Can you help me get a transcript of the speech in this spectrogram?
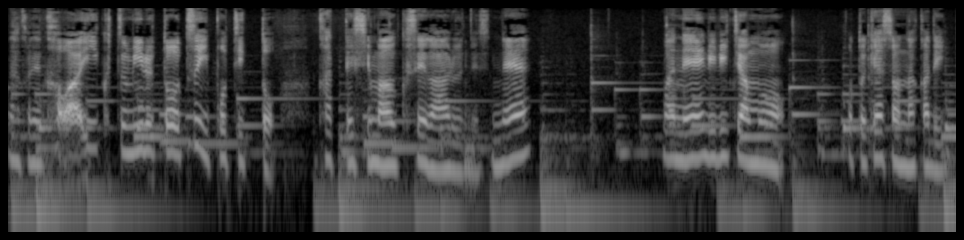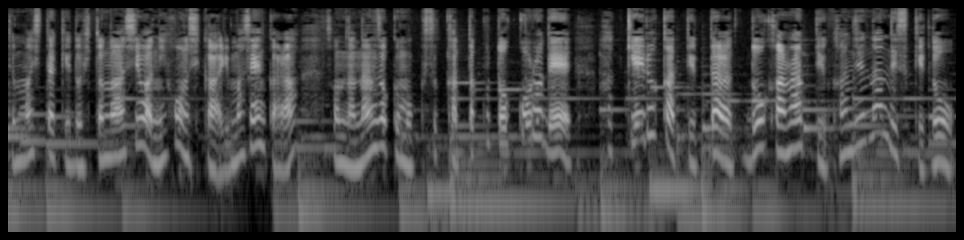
なんかね、可愛い靴見るとついポチッと買ってしまう癖があるんですね。まあね、リリちゃんも、ポッドキャストの中で言ってましたけど、人の足は2本しかありませんから、そんな何足も靴買ったところで履けるかって言ったらどうかなっていう感じなんですけど、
